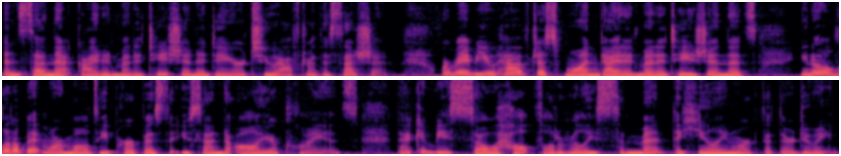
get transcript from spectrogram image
and send that guided meditation a day or two after the session. Or maybe you have just one guided meditation that's, you know, a little bit more multi purpose that you send to all your clients. That can be so helpful to really cement the healing work that they're doing.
